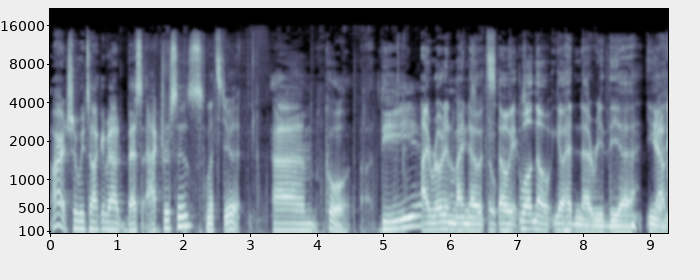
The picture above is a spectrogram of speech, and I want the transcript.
all right, should we talk about best actresses? Let's do it. Um, cool. The I wrote in my notes. Oh, wait, well, no, go ahead and uh, read the. Uh, Yeah, go ahead and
